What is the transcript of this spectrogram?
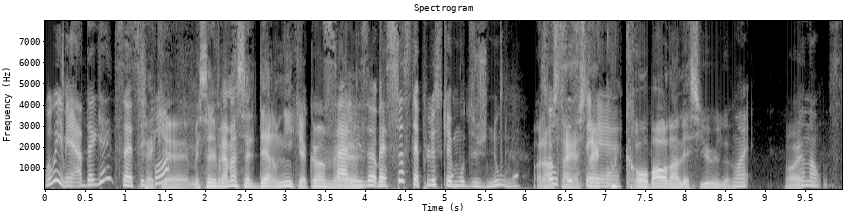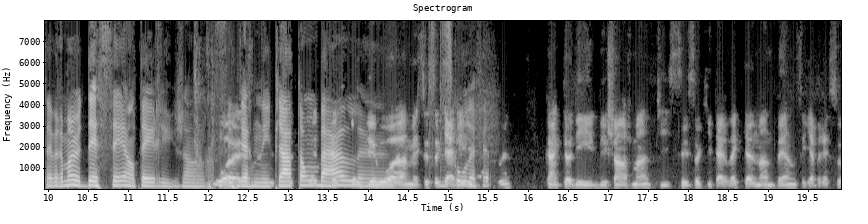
Oui, oui, mais à The Gate, c'est pas. que, mais c'est vraiment c'est le dernier qui a comme. Ça euh, les a. Ben, ça, c'était plus que mot du genou. Là. ah non, c'était un, coup de crowbar dans l'essieu, là. Ouais. Non, non. C'était vraiment un décès enterré, genre Ouais. éterné. Puis à tombale. Et euh, ouais, mais c'est ça qui arrive de fête. quand tu as des, des changements, puis c'est ça qui est arrivé avec tellement de bands, c'est qu'après ça,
